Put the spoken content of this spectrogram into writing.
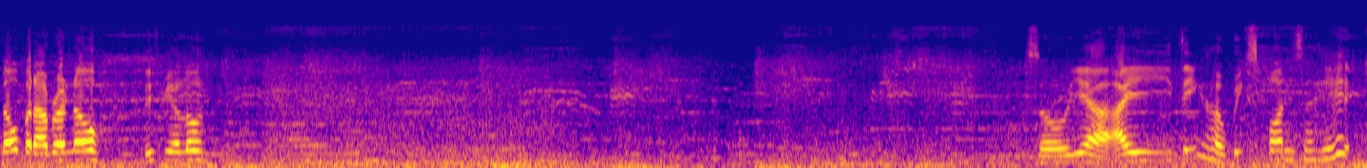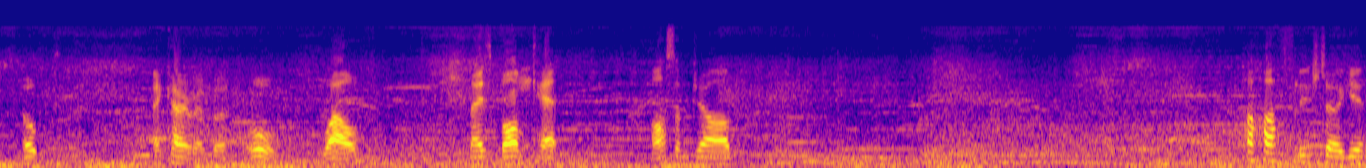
No, Bnahabra, no! Leave me alone. So yeah, I think her weak spot is her head. Oh, I can't remember. Oh, wow. Nice bomb, cat. Awesome job. Haha, flinched her again.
